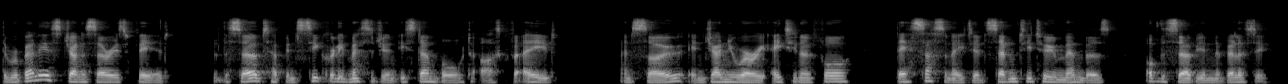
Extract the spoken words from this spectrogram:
The rebellious Janissaries feared that the Serbs had been secretly messaging Istanbul to ask for aid, and so in January 1804 they assassinated 72 members of the Serbian nobility.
